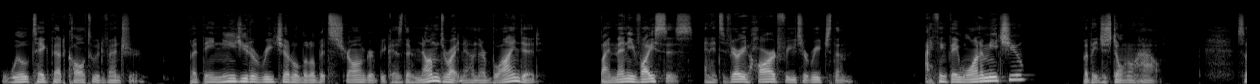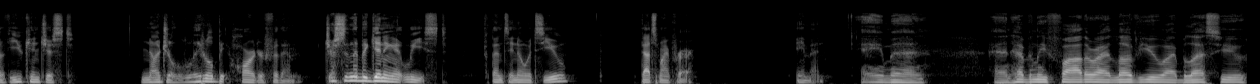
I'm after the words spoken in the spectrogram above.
will take that call to adventure. But they need you to reach out a little bit stronger because they're numbed right now and they're blinded by many vices, and it's very hard for you to reach them. I think they want to meet you, but they just don't know how. So if you can just nudge a little bit harder for them, just in the beginning at least, for them to know it's you, that's my prayer. Amen. Amen. And Heavenly Father, I love you. I bless you.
